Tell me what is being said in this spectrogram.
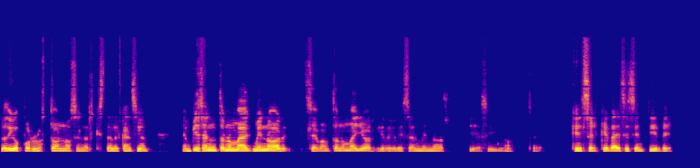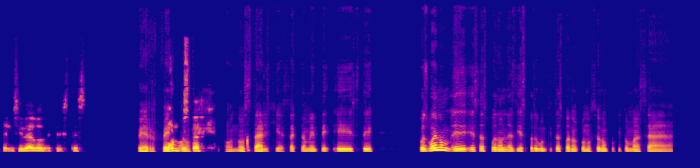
Lo digo por los tonos en los que está la canción. Empieza en un tono menor, se va a un tono mayor y regresa al menor y así, ¿no? que es el que da ese sentir de felicidad o de tristeza. Perfecto. O nostalgia. O nostalgia, exactamente. Este, pues bueno, eh, esas fueron las 10 preguntitas para conocer un poquito más a,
